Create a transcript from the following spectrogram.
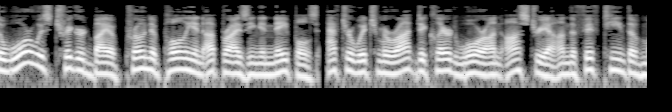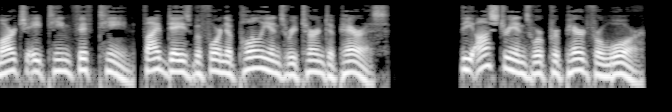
The war was triggered by a pro-Napoleon uprising in Naples, after which Murat declared war on Austria on 15 March 1815, five days before Napoleon's return to Paris. The Austrians were prepared for war.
